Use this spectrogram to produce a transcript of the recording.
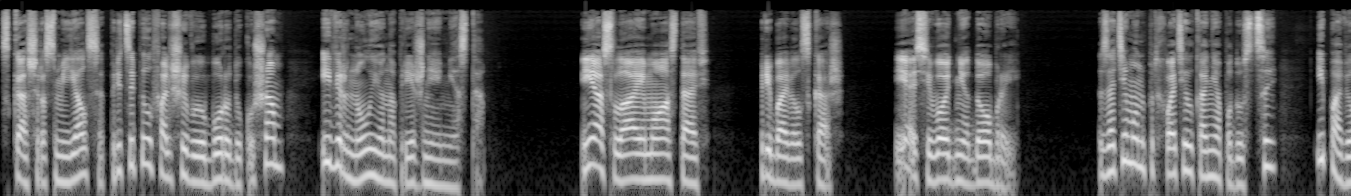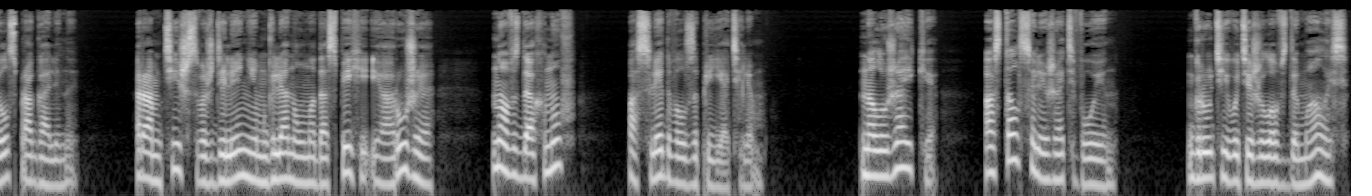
Скаш рассмеялся, прицепил фальшивую бороду к ушам и вернул ее на прежнее место. «И осла ему оставь», — прибавил Скаш. «Я сегодня добрый». Затем он подхватил коня под узцы и повел с прогалины. Рамтиш с вожделением глянул на доспехи и оружие, но, вздохнув, последовал за приятелем. На лужайке остался лежать воин. Грудь его тяжело вздымалась,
